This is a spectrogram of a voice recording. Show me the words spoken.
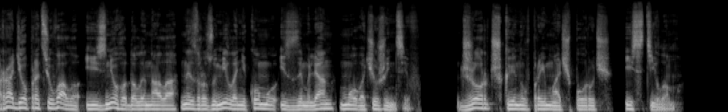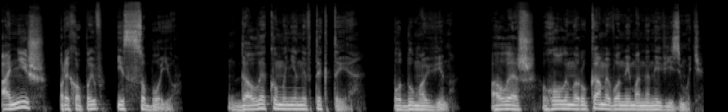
Радіо працювало, і з нього долинала незрозуміла нікому із землян мова чужинців. Джордж кинув приймач поруч із тілом, а ніж прихопив із собою. Далеко мені не втекти, подумав він. Але ж голими руками вони мене не візьмуть.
